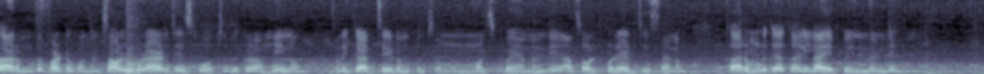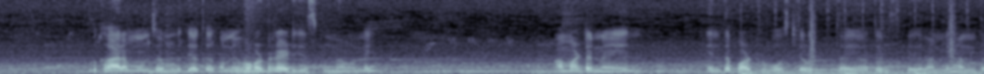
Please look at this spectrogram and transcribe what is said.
కారంతో పాటు కొంచెం సాల్ట్ కూడా యాడ్ చేసుకోవచ్చు. ఇక్కడ నేను రికార్డ్ చేయడం కొంచెం మర్చిపోయానండి ఆ సాల్ట్ కూడా యాడ్ చేశాను. కారం ఉడికాక ఇలా అయిపోయిందండి. ఇప్పుడు కారం కొంచెం ఉడికాక కొన్ని వాటర్ యాడ్ చేసుకుందామండి. ఆ మటన్ ఎంత వాటర్ పోస్తే ఉడుకుతాయో తెలుస్తుంది కదండి అంత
